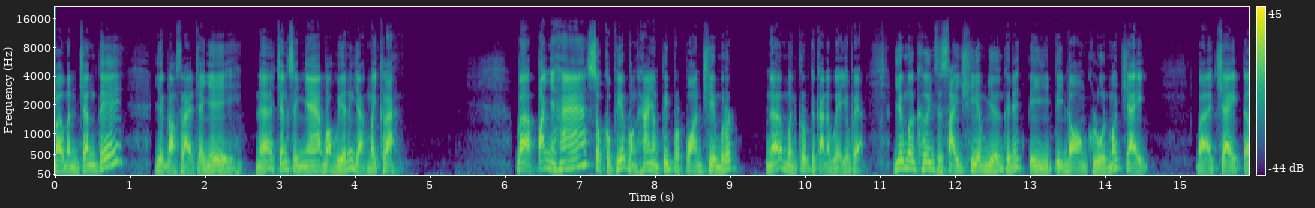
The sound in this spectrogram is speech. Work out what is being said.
បើមិនអញ្ចឹងទេយើងដោះស្រាយចេញទេណាអញ្ចឹងសញ្ញារបស់វានឹងយ៉ាងម៉េចខ្លះបាទបញ្ហាសុខភាពបង្ហាញអំពីប្រព័ន្ធឈាមរត់នៅមិនគ្រប់ទៅកាន់អវយវៈយើងមើលឃើញសរសៃឈាមយើងឃើញទេពីពីដងខ្លួនមកចែកបាទចែកទៅ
